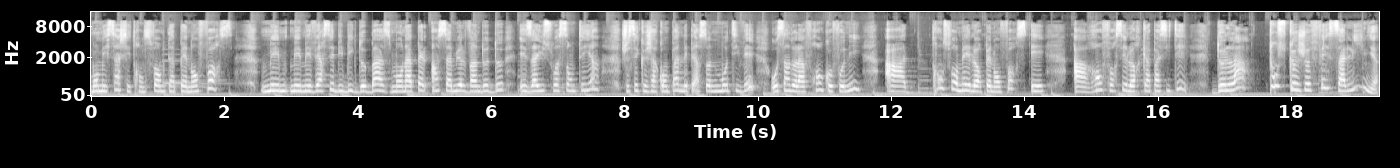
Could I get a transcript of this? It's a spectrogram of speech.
Mon message, c'est transforme ta peine en force. Mes, versets bibliques de base, mon appel 1 Samuel 22, 2, Ésaïe 61. Je sais que j'accompagne les personnes motivées au sein de la francophonie à transformer leur peine en force et à renforcer leur capacité. De là, tout ce que je fais s'aligne.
